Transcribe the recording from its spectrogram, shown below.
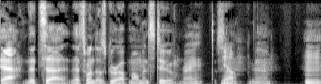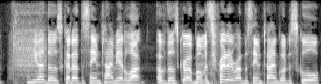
yeah, that's, uh, that's one of those grow up moments too, right? So, Yeah. Yeah. And you had those kind of at the same time. You had a lot of those grow up moments right around the same time, going to school,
